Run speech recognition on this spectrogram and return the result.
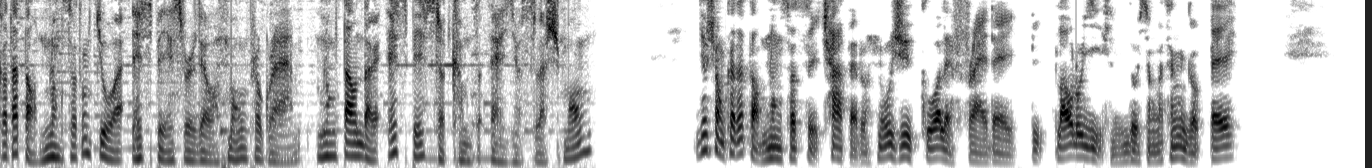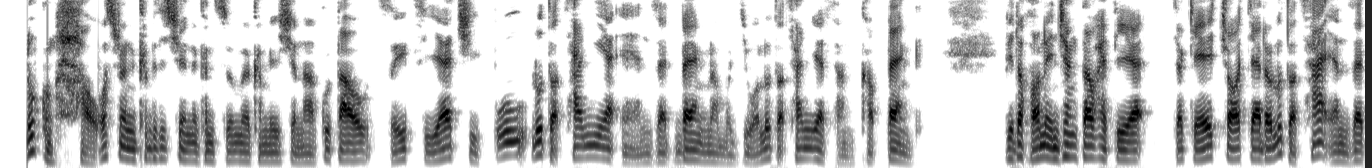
ก็ตัดต่อมลงสต้องจัว SBS Radio มงโปรแกรมลงตาวดัก sbs.com.au/mong ยชงก็ตัดต่อมลงสสื่อชาติรู้นู้ยืกัวเลย Friday ติเล่ารู้ยี่หลินดูชงก็สังกเป้ลูกของเขา Australian Competition and Consumer Commission กูเตาซื้อเสียจีปูรู้ตัวชั้นเย่ ANZ Bank นะมอยู่รู้ตัวชั้นเย่สังคอ Bank วิธีขอเงินจังเตาให้เตีย จะเก๋จอแจเรารู้ตัวใช้อันเจ็ด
